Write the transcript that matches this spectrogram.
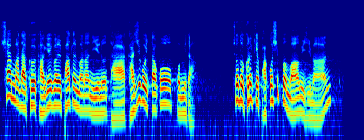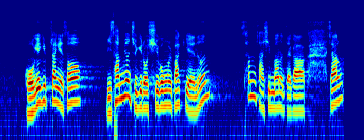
샵마다 그 가격을 받을 만한 이유는 다 가지고 있다고 봅니다. 저도 그렇게 받고 싶은 마음이지만 고객 입장에서 2, 3년 주기로 시공을 받기에는 3, 40만 원대가 가장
